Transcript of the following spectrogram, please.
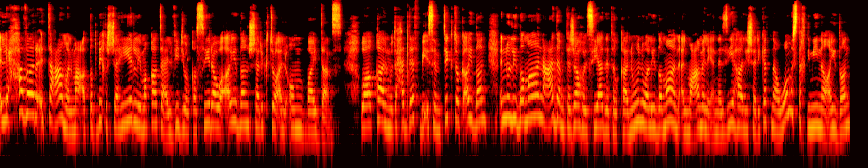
اللي حظر التعامل مع التطبيق الشهير لمقاطع الفيديو القصيرة وأيضا شركته الأم باي دانس وقال متحدث باسم تيك توك أيضا أنه لضمان عدم تجاهل سيادة القانون ولضمان المعاملة النزيهة لشركتنا ومستخدمينا أيضا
